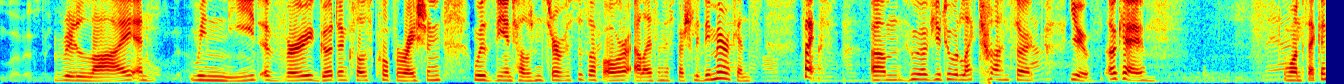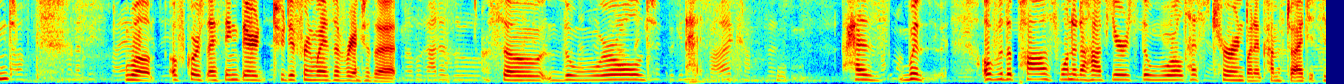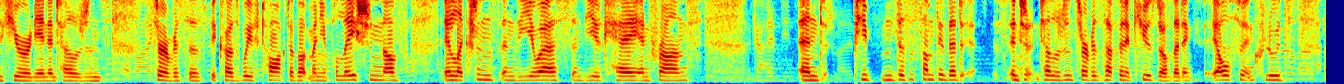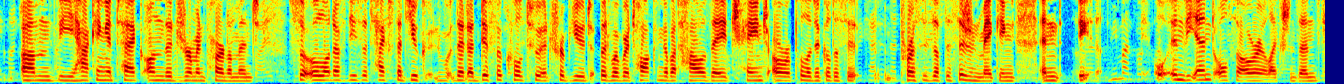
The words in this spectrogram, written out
rely and we need a very good and close cooperation with the intelligence services of our allies and especially the Americans. Thanks. Um, who of you two would like to answer? You. Okay. One second. Well, of course, I think there are two different ways of reacting to that. So the world has with over the past one and a half years the world has turned when it comes to IT security and intelligence services because we've talked about manipulation of elections in the US in the UK in France and this is something that intelligence services have been accused of. That also includes um, the hacking attack on the German parliament. So a lot of these attacks that you that are difficult to attribute, but where we're talking about how they change our political process of decision making, and in the end, also our elections. And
